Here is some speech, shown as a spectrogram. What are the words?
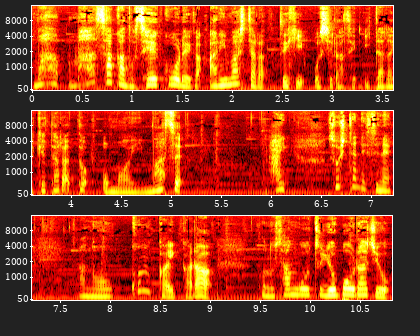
ままさかの成功例がありましたらぜひお知らせいただけたらと思います。はい。そしてですねあの今回からこの産後うつ予防ラジオ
